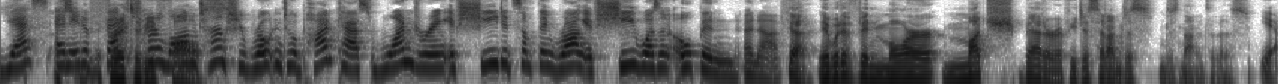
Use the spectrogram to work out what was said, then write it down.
Yes, and it it affects to her long term. She wrote into a podcast wondering if she did something wrong, if she wasn't open enough. Yeah, it would have been more, much better if he just said, "I'm just, I'm just not into this." Yeah.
